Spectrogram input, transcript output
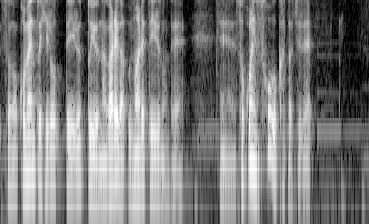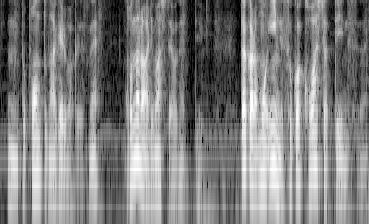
そのコメント拾っているという流れが生まれているので、えー、そこに沿う形で、うんと、ポンと投げるわけですね。こんなのありましたよねっていう。だからもういいんですそこは壊しちゃっていいんですよね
